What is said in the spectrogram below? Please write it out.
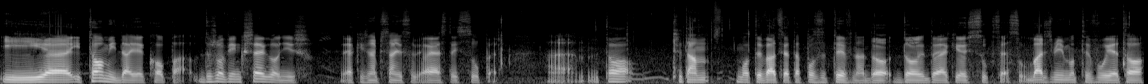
I, e, i to mi daje kopa, dużo większego niż jakieś napisanie sobie, a jesteś super. E, to czy tam motywacja ta pozytywna do, do, do jakiegoś sukcesu. Bardziej mnie motywuje to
